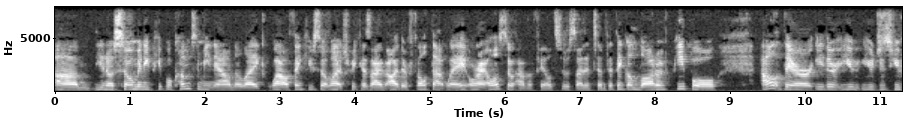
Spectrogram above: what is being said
um, you know, so many people come to me now and they're like, wow, thank you so much because I've either felt that way or I also have a failed suicide attempt. I think a lot of people out there, either you, you just, you,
